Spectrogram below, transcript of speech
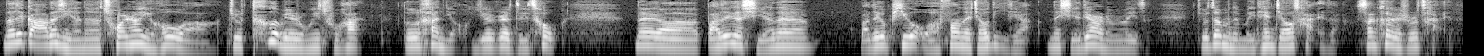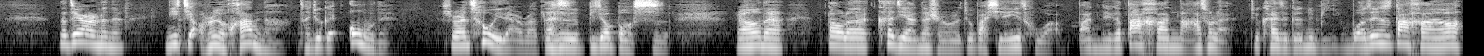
那这疙瘩鞋呢，穿上以后啊，就特别容易出汗。都是汗脚，一个个贼臭。那个把这个鞋呢，把这个皮狗啊放在脚底下那鞋垫的位置，就这么的每天脚踩着，上课的时候踩。那这样的呢，你脚上有汗呢，它就给沤的，虽然臭一点吧，但是比较保湿。然后呢，到了课间的时候，就把鞋一脱，把你那个大汗拿出来，就开始跟着比，我这是大憨啊，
